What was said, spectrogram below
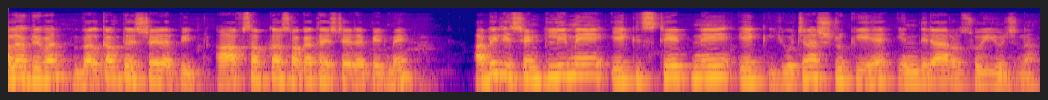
Hello everyone welcome to state rapid आप सबका स्वागत है स्टेट रैपिड में। अभी रिसेंटली में एक स्टेट ने एक योजना शुरू की है, इंदिरा रसोई योजना।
